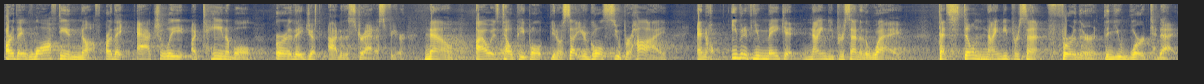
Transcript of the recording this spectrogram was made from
are they lofty enough? Are they actually attainable or are they just out of the stratosphere? Now, I always tell people, you know, set your goals super high and even if you make it 90% of the way, that's still 90% further than you were today.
